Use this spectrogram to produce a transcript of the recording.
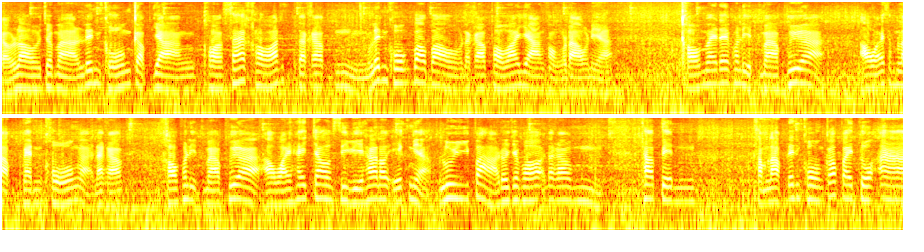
ี๋ยวเราจะมาเล่นโค้งกับยางคอซ่าครอสนะครับเล่นโค้งเบาๆนะครับ เพราะว่ายางของเราเนี่ยเขาไม่ได้ผลิตมาเพื่อเอาไว้สำหรับแบนโค้งอะนะครับเขาผลิตมาเพื่อเอาไว้ให้เจ้า CV 5 0 0 X เนี่ยลุยป่าโดยเฉพาะนะครับถ้าเป็นสำหรับเล่นโค้งก็ไปตัว R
